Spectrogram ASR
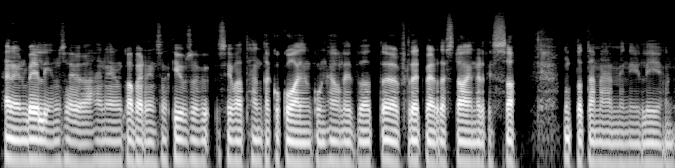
Hänen veljensä ja hänen kaverinsa kiusasivat häntä koko ajan, kun he olivat Fred Steinerissa, mutta tämä meni liian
